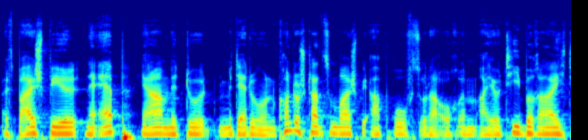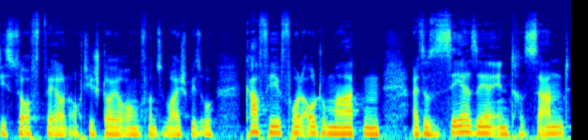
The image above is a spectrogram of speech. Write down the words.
als Beispiel eine App, ja, mit, du, mit der du einen Kontostand zum Beispiel abrufst oder auch im IoT-Bereich die Software und auch die Steuerung von zum Beispiel so Kaffee-Vollautomaten. Also sehr, sehr interessant.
